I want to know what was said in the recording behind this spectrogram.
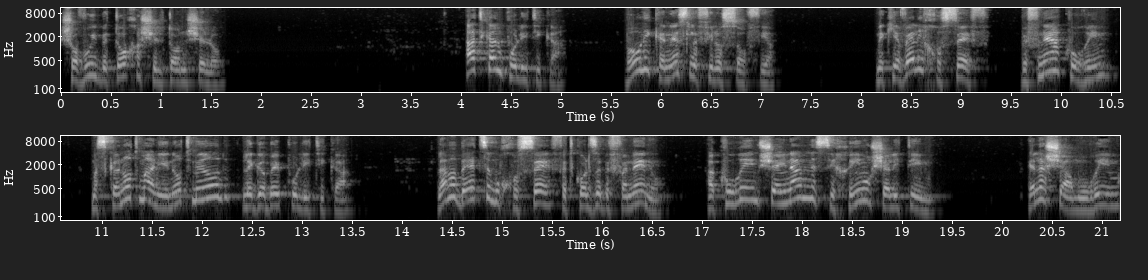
שבוי בתוך השלטון שלו. עד כאן פוליטיקה. בואו ניכנס לפילוסופיה. מקיאוולי חושף בפני הקוראים מסקנות מעניינות מאוד לגבי פוליטיקה. למה בעצם הוא חושף את כל זה בפנינו? הקוראים שאינם נסיכים או שליטים, אלא שאמורים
